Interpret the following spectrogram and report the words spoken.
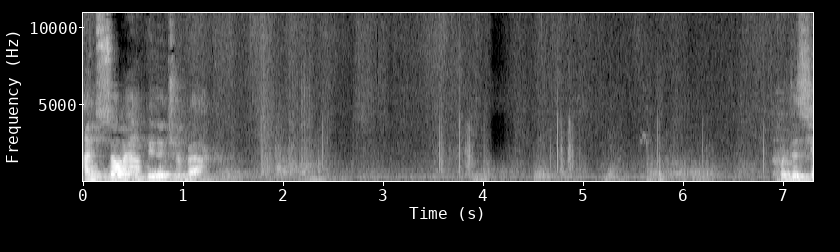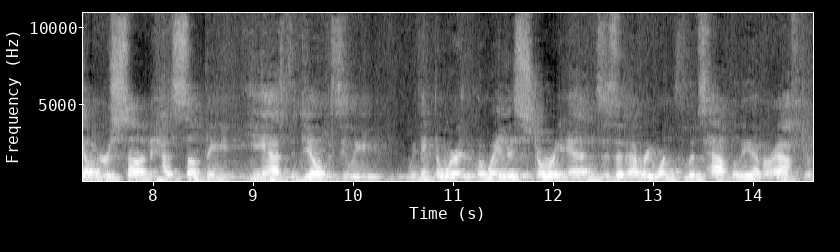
I'm so happy that you're back. But this younger son has something he has to deal with. See, we, we think the way, the way this story ends is that everyone lives happily ever after.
